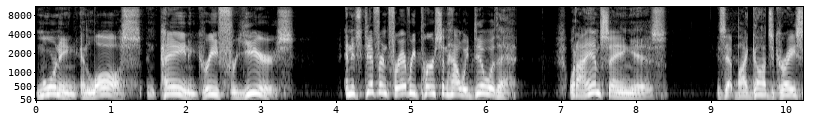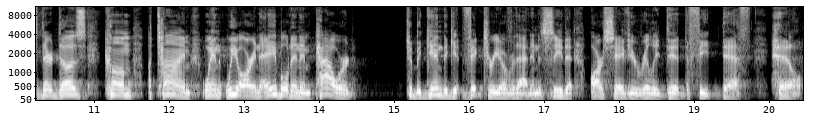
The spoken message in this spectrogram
mourning and loss and pain and grief for years. And it's different for every person how we deal with that. What I am saying is, is that by God's grace, there does come a time when we are enabled and empowered to begin to get victory over that and to see that our Savior really did defeat death, hell,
